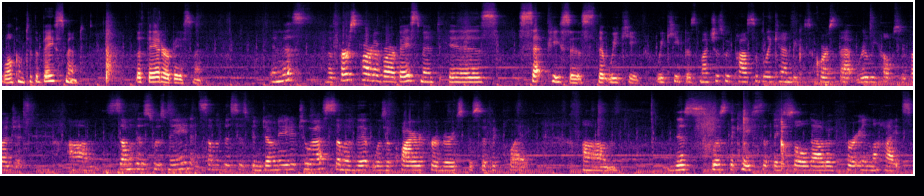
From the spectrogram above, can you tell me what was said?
Welcome to the basement, the theater basement. In this, the first part of our basement is set pieces that we keep. We keep as much as we possibly can because of course that really helps your budget. Um, Some of this was made and some of this has been donated to us. Some of it was acquired for a very specific play. Um, This was the case that they sold out of for In the Heights.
